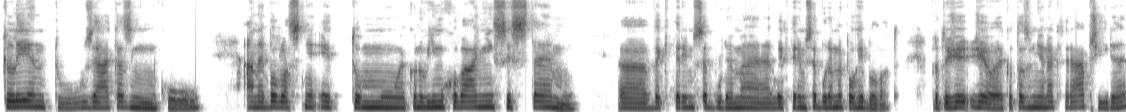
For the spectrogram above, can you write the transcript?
klientů, zákazníků, anebo vlastně i tomu jako novému chování systému, ve kterým se budeme, ve kterým se budeme pohybovat. Protože, že jo, jako ta změna, která přijde,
